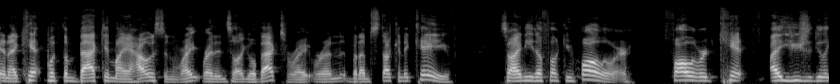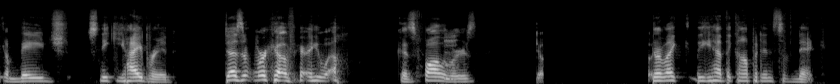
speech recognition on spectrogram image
and I can't put them back in my house and Whiterun until I go back to Whiterun. But I'm stuck in a cave, so I need a fucking follower. Follower can't. I usually do like a mage sneaky hybrid. Doesn't work out very well because hmm. followers. Don't, they're like they have the competence of Nick.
